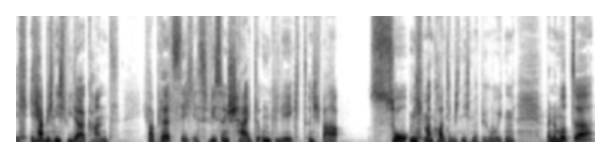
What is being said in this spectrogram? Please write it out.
ich, ich habe mich nicht wiedererkannt. Ich war plötzlich, es ist wie so ein Schalter umgelegt und ich war so, mich, man konnte mich nicht mehr beruhigen. Meine Mutter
